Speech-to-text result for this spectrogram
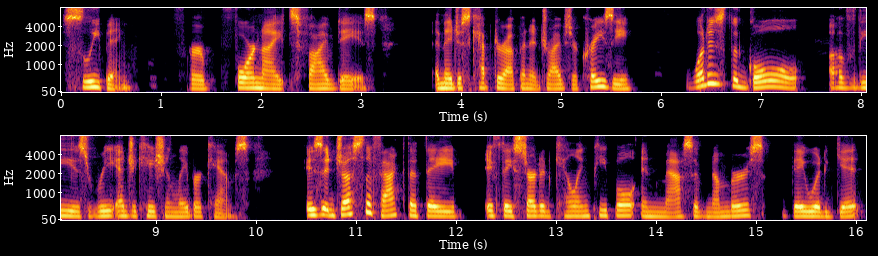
sleeping for four nights, five days, and they just kept her up and it drives her crazy, what is the goal of these re education labor camps? is it just the fact that they if they started killing people in massive numbers they would get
